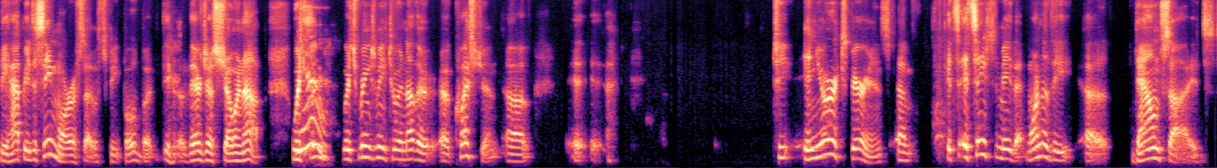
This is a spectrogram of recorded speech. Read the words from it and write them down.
be happy to see more of those people, but you know they're just showing up, which yeah. brings, which brings me to another uh, question. Uh, it, to, in your experience, um, it's it seems to me that one of the uh, downsides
